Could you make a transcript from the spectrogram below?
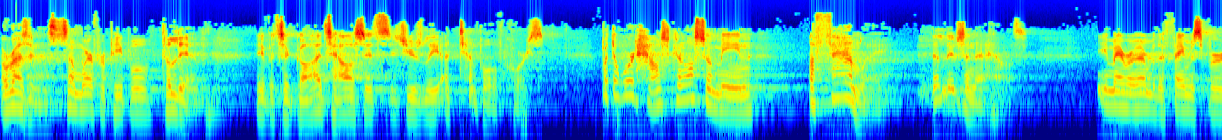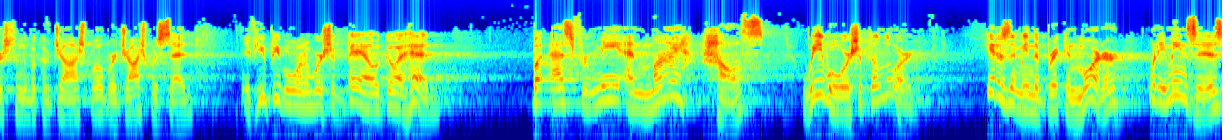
a residence, somewhere for people to live. If it's a God's house, it's, it's usually a temple, of course. But the word house can also mean a family that lives in that house. You may remember the famous verse from the book of Joshua where Joshua said, If you people want to worship Baal, go ahead. But as for me and my house, we will worship the Lord. He doesn't mean the brick and mortar. What he means is,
